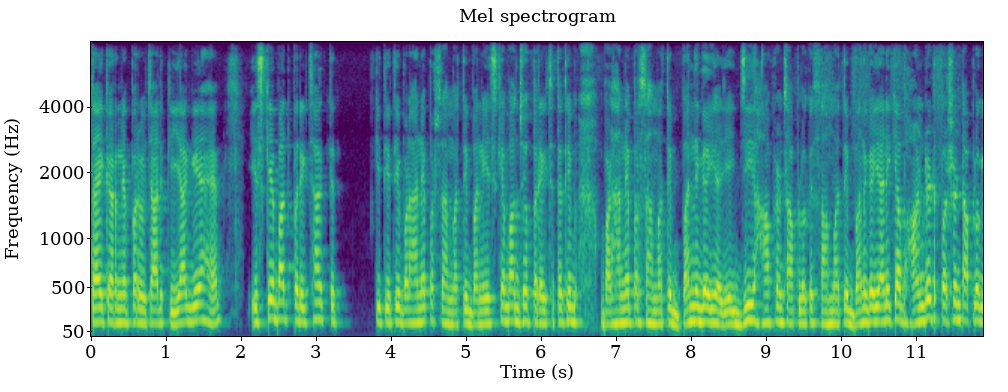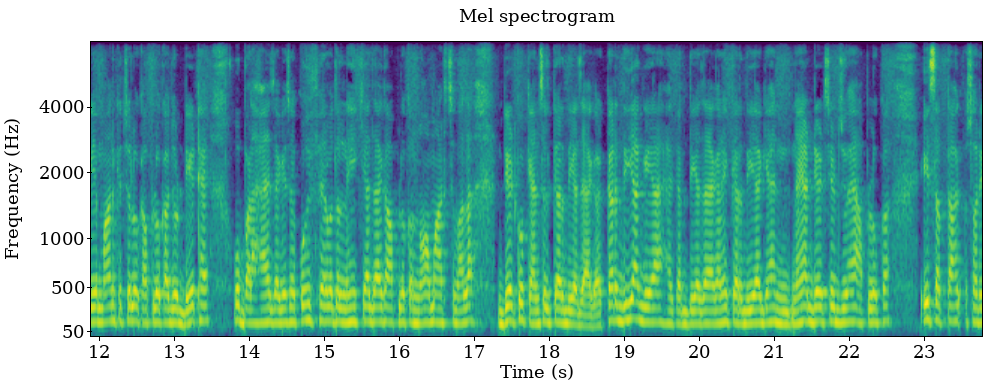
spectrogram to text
तय करने पर विचार किया गया है। इसके बाद परीक्षा की तिथि बढ़ाने पर सहमति बनी। इसके बाद जो परीक्षा तिथि बढ़ाने पर सहमति बन गई है जी हाँ फ्रेंड्स, आप लोग की सहमति बन गई यानी कि अब हंड्रेड परसेंट आप लोग ये मान के चलो कि आप लोग का जो डेट है, वो बढ़ाया जाएगा। इसमें कोई फेरबदल नहीं किया जाएगा। आप लोग का नौ मार्च वाला डेट को कैंसिल कर दिया जाएगा। कर दिया गया है, कर दिया जाएगा, नहीं कर दिया गया है। नया डेट शीट जो है, आप लोग का इस सप्ताह सॉरी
